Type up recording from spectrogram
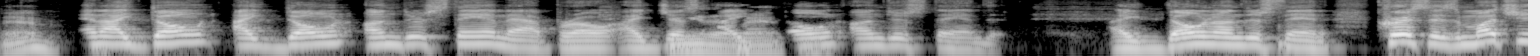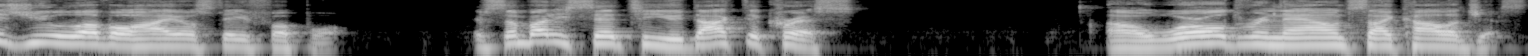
Yeah. And I don't, I don't understand that, bro. I just, neither, I man. don't understand it. I don't understand. Chris, as much as you love Ohio State football, if somebody said to you, Dr. Chris, a world renowned psychologist,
